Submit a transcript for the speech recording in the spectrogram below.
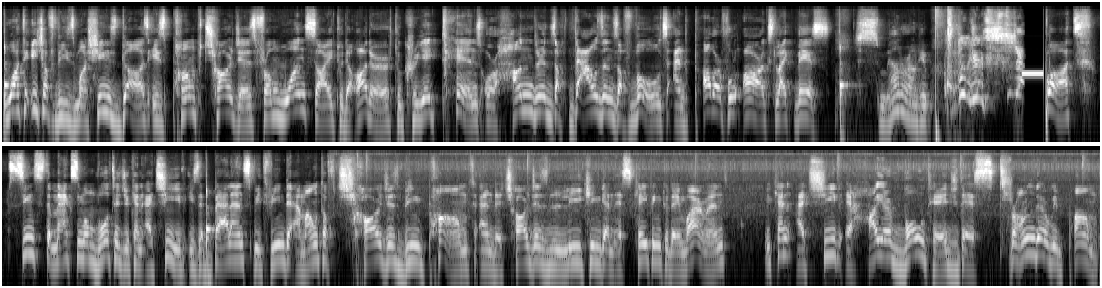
What each of these machines does is pump charges from one side to the other to create tens or hundreds of thousands of volts and powerful arcs like this. Smell around here. But since the maximum voltage you can achieve is a balance between the amount of charges being pumped and the charges leaking and escaping to the environment, you can achieve a higher voltage the stronger we pump.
